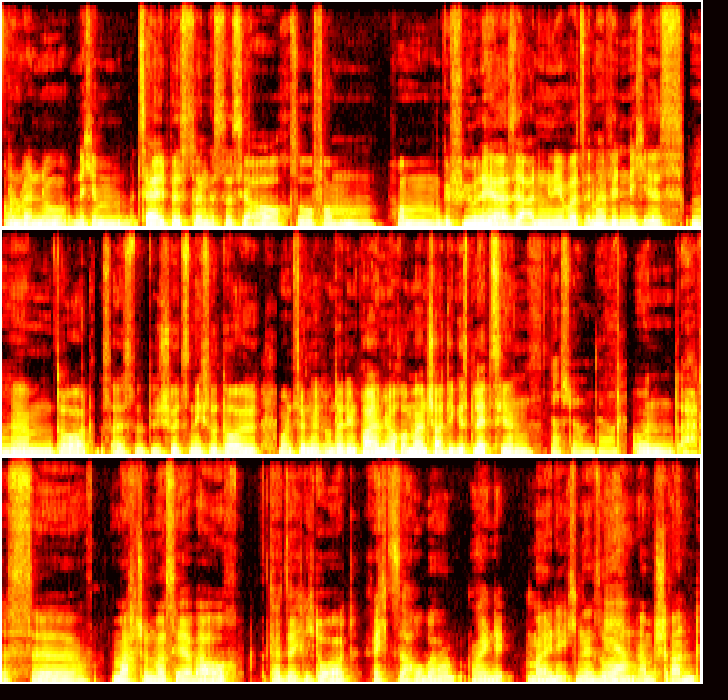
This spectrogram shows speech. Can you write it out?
Und wenn du nicht im Zelt bist, dann ist das ja auch so vom vom Gefühl her sehr angenehm, weil es immer windig ist mhm. ähm, dort. Das heißt, die schwitzt nicht so doll. Man findet unter den Palmen ja auch immer ein schattiges Plätzchen. Das stimmt, ja. Und ach, das äh, macht schon was her. War auch tatsächlich dort recht sauber, meine, meine ich, ne? so Ja. an, am Strand.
